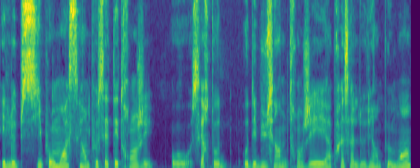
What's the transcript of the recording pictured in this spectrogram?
Et le psy, pour moi, c'est un peu cet étranger. certes, au début, c'est un étranger et après, ça le devient un peu moins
